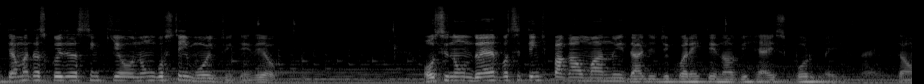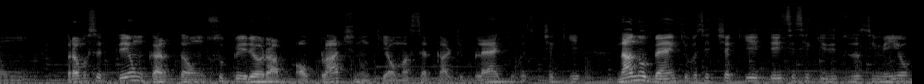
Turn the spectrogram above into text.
Então é uma das coisas assim que eu não gostei muito, entendeu? Ou se não der, você tem que pagar uma anuidade de 49 reais por mês, né? Então para você ter um cartão superior ao Platinum, que é o Mastercard Black, você tinha que na Nubank você tinha que ter esses requisitos assim meio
